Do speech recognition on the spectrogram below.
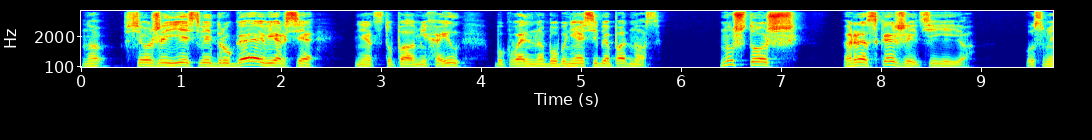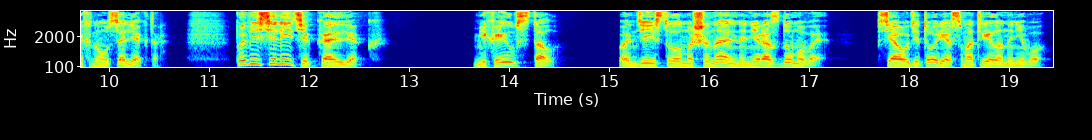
Но все же есть ведь другая версия, не отступал Михаил, буквально бубня себе под нос. Ну что ж, расскажите ее, усмехнулся лектор. Повеселите коллег. Михаил встал. Он действовал машинально, не раздумывая. Вся аудитория смотрела на него.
